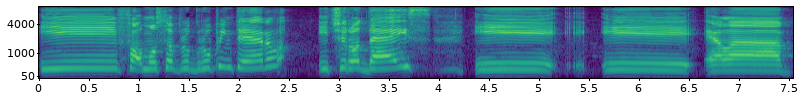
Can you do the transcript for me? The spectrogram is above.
e mostrou pro grupo inteiro e tirou 10 e, e ela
